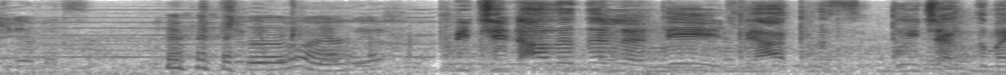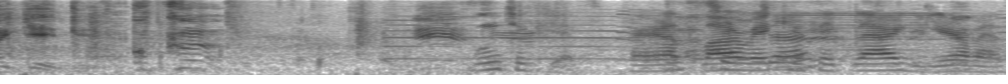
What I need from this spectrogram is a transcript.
Giremez. Bu mu? için alınırlar değil mi? Haklısın. Bu hiç aklıma gelmedi. Oku. Bunu çekeceğiz. Hayatlar ve çekeceğiz? köpekler giremez.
